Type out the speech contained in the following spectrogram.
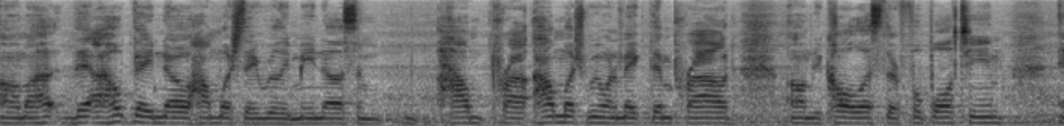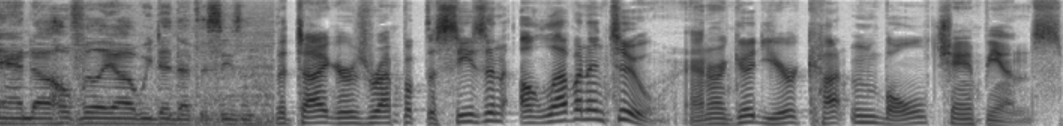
Um, I, they, I, hope they know how much they really mean to us and how proud, how much we want to make them proud um, to call us their football team. And uh, hopefully uh, we did that this season. The Tigers wrap up the season 11 and 2 and are Goodyear Cotton Bowl champions.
